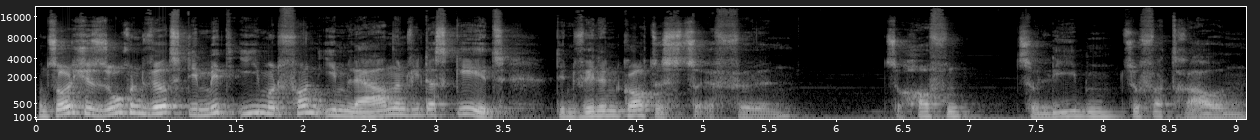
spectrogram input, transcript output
und solche suchen wird, die mit ihm und von ihm lernen, wie das geht, den Willen Gottes zu erfüllen, zu hoffen, zu lieben, zu vertrauen,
